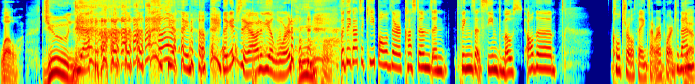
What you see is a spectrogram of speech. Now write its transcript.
Whoa. June. Yeah. yeah, I know. Like interesting. I want to be a lord. but they got to keep all of their customs and things that seemed most all the cultural things that were important to them,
